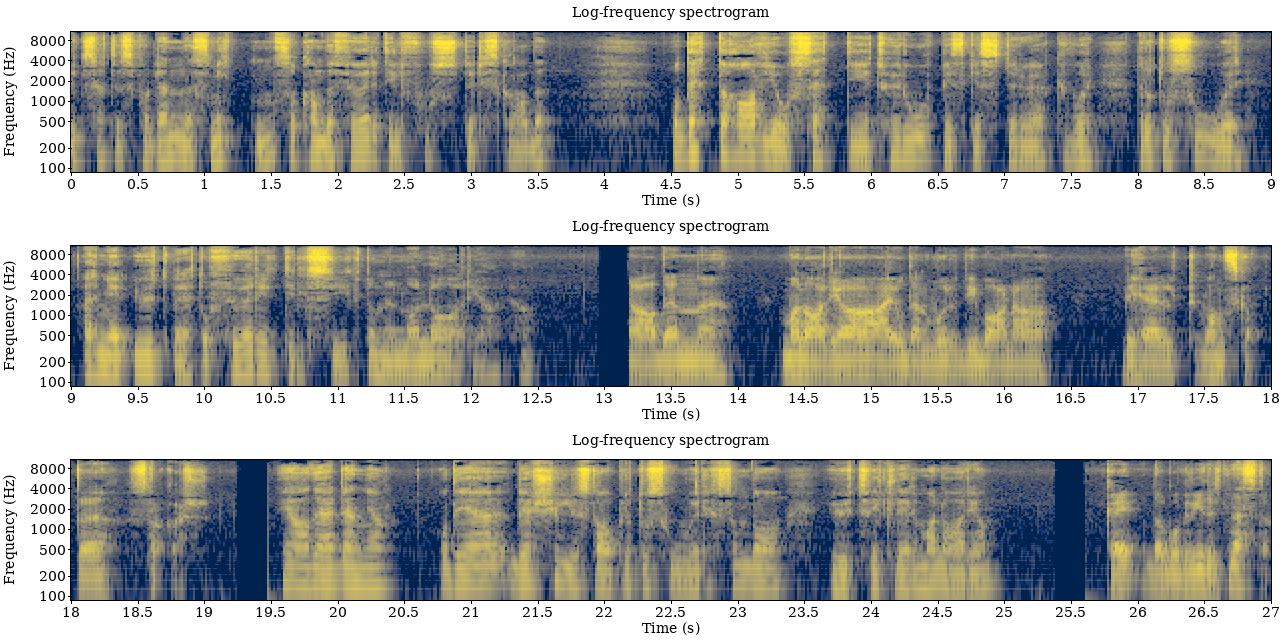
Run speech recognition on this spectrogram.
utsettes for denne smitten, så kan det føre til fosterskade. Og dette har vi jo sett i tropiske strøk, hvor protozoer er mer utbredt og fører til sykdommen malaria. Ja, ja den uh, malaria er jo den hvor de barna blir helt vanskapte, stakkars. Ja, det er den, ja. Og det, det skyldes da protozoer som da utvikler malariaen. Ok, da går vi videre til neste.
